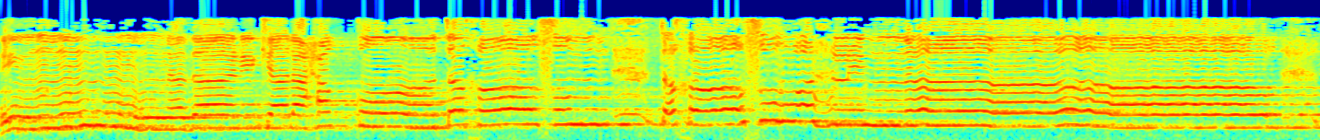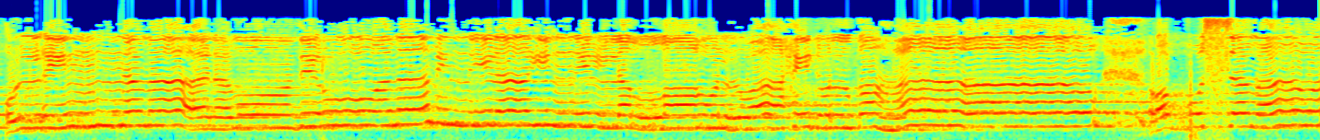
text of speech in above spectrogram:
إن ذلك لحق تخاصم تخاصم أهل النار. الله الواحد القهار. رب السماوات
